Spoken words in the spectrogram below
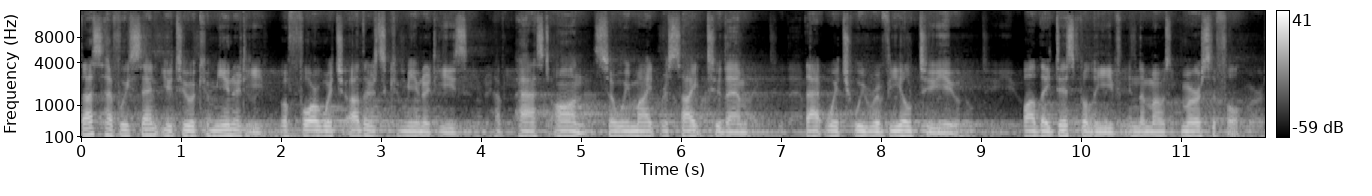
Thus have we sent you to a community before which others' communities have passed on, so we might recite to them that which we revealed to you, while they disbelieve in the most merciful.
